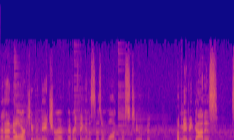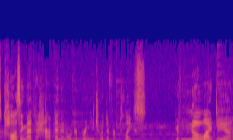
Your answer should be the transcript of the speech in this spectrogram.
And I know our human nature, everything in us doesn't want us to, but, but maybe God is, is causing that to happen in order to bring you to a different place. You have no idea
